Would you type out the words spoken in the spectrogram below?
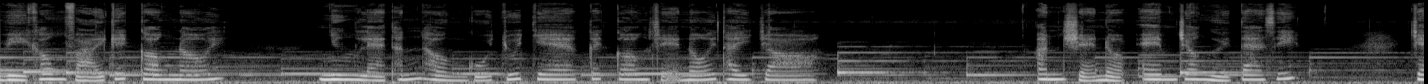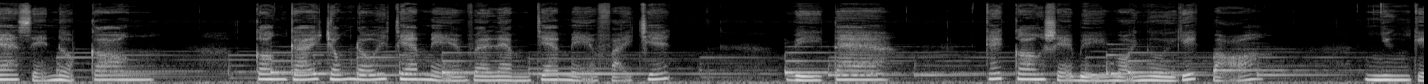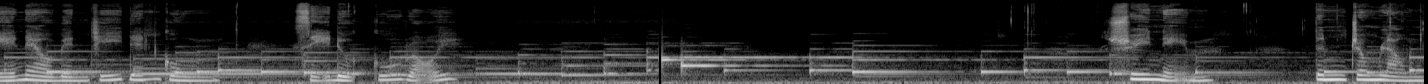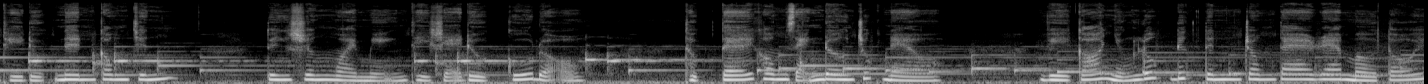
Vì không phải các con nói, nhưng là thánh thần của chúa cha, các con sẽ nói thay cho. Anh sẽ nộp em cho người ta giết, cha sẽ nộp con con cái chống đối cha mẹ và làm cha mẹ phải chết. Vì ta, các con sẽ bị mọi người ghét bỏ. Nhưng kẻ nào bền chí đến cùng sẽ được cứu rỗi. Suy niệm, tin trong lòng thì được nên công chính tuyên xưng ngoài miệng thì sẽ được cứu độ. Thực tế không giản đơn chút nào, vì có những lúc đức tin trong ta ra mờ tối.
